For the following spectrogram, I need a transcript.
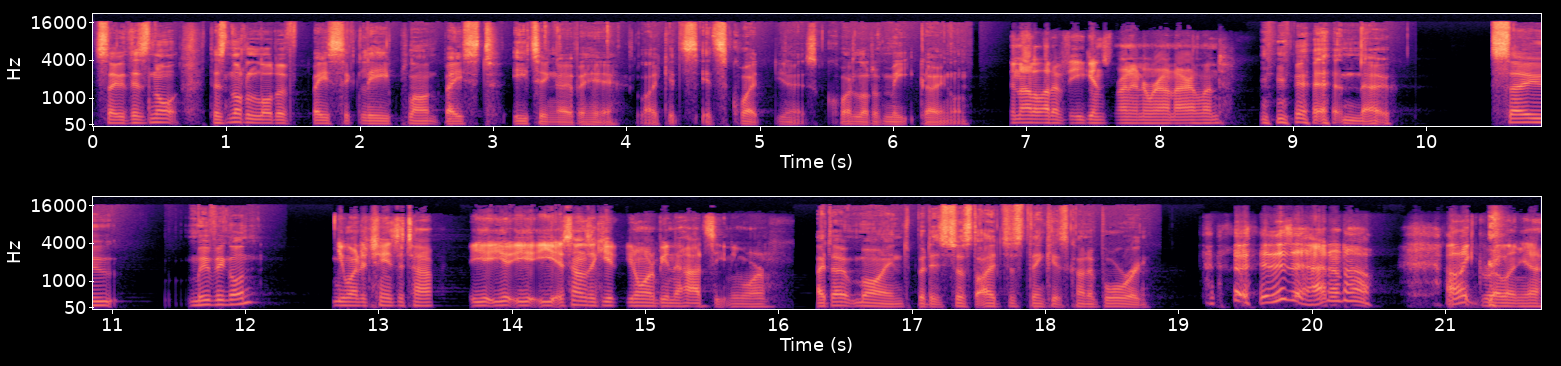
So there's not there's not a lot of basically plant based eating over here. Like it's it's quite you know it's quite a lot of meat going on. There's not a lot of vegans running around Ireland. no. So moving on. You want to change the topic? You, you, you, it sounds like you, you don't want to be in the hot seat anymore. I don't mind, but it's just I just think it's kind of boring. it is. I don't know. I like grilling you.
